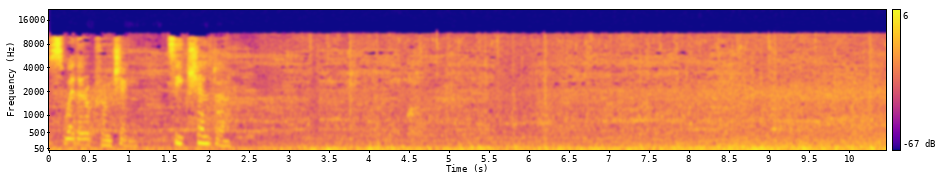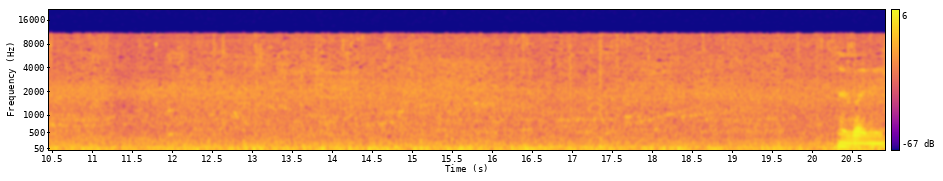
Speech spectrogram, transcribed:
Dangerous weather approaching. Seek shelter. Invite me.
